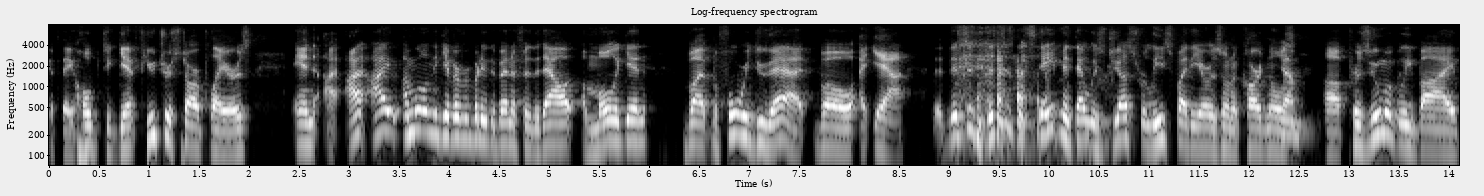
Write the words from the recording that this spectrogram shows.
if they hope to get future star players. And I, I, I'm willing to give everybody the benefit of the doubt, a mulligan. But before we do that, Bo, yeah, this is this is the statement that was just released by the Arizona Cardinals, yeah. uh, presumably by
